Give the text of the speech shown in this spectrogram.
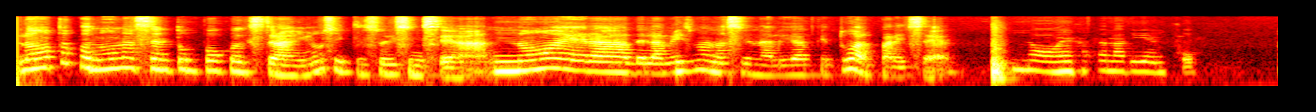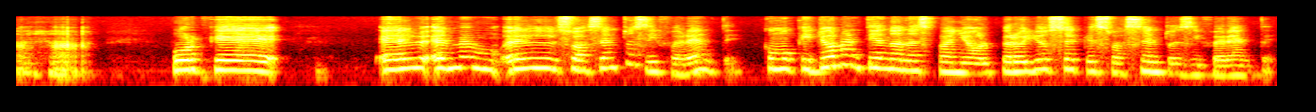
lo noto con un acento un poco extraño, si te soy sincera. No era de la misma nacionalidad que tú, al parecer. No, es canadiense. Ajá. Porque él, él me, su acento es diferente. Como que yo lo entiendo en español, pero yo sé que su acento es diferente.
